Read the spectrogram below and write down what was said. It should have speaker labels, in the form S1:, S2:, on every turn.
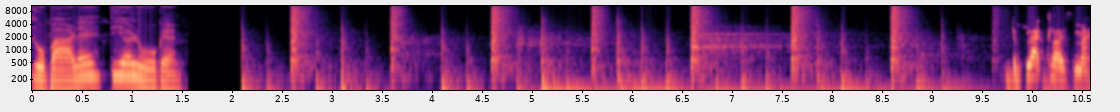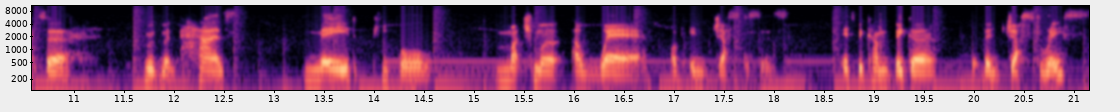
S1: Globale Dialoge
S2: The Black Lives Matter movement has made people much more aware of injustices. It's become bigger than just race.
